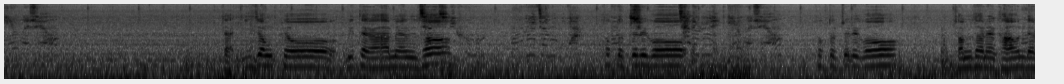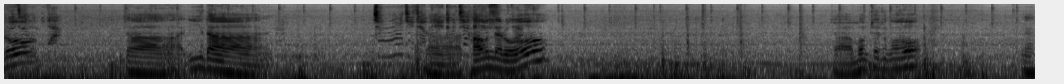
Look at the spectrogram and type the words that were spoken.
이용하세요. 자, 이정표 밑에 가면서. 속도 줄이고. 속도 줄이고 점선의 가운데로. 자 2단 중로 지점에 자. 가운데로 자 멈춰주고 네.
